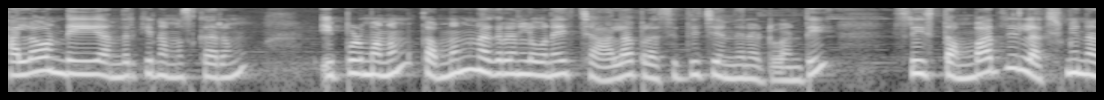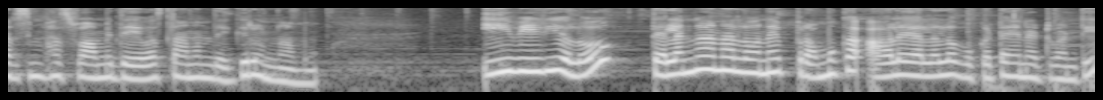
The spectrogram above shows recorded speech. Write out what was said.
హలో అండి అందరికీ నమస్కారం. ఇప్పుడు మనం ఖమ్మం నగరంలోనే చాలా ప్రసిద్ధి చెందినటువంటి శ్రీ స్తంభాద్రి లక్ష్మీ నరసింహస్వామి దేవస్థానం దగ్గర ఉన్నాము. ఈ వీడియోలో తెలంగాణలోనే ప్రముఖ ఆలయాలలో ఒకటైనటువంటి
